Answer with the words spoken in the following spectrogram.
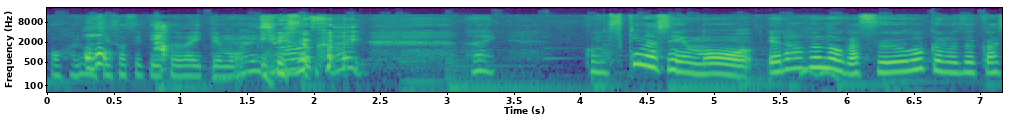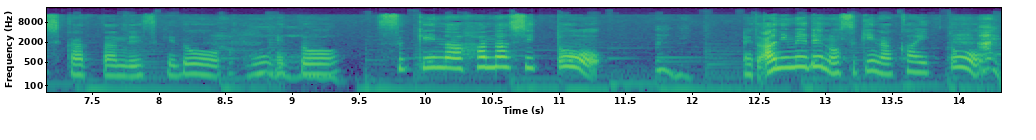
お話しさせていただいておもいいでしょうか？す。はい。はい。この好きなシーンも選ぶのがすごく難しかったんですけど、えっと好きな話とえっとアニメでの好きな回とはい。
